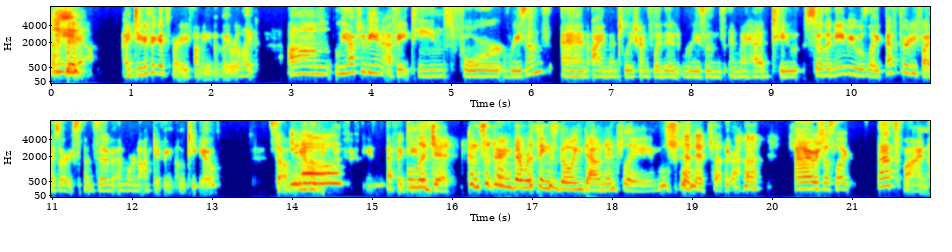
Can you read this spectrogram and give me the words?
yes. yeah. I do think it's very funny that they were like, um, we have to be in F-18s for reasons. And I mentally translated reasons in my head to so the Navy was like, F-35s are expensive and we're not giving them to you. So You we will know, be F-18s. legit, considering there were things going down in flames and etc. And I was just like, that's fine.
